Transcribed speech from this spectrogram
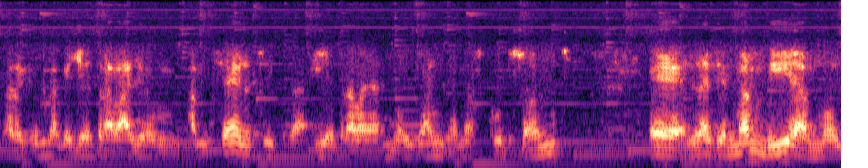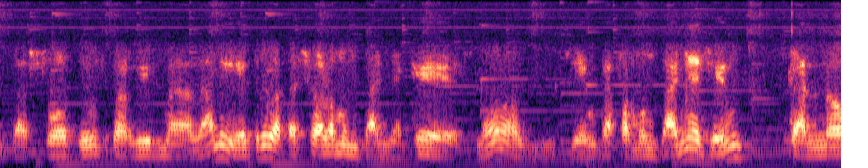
per exemple, que jo treballo amb, cels i, i he treballat molts anys amb escursons, eh, la gent m'envia moltes fotos per dir-me Dani, he trobat això a la muntanya, què és? No? Gent que fa muntanya, gent que no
